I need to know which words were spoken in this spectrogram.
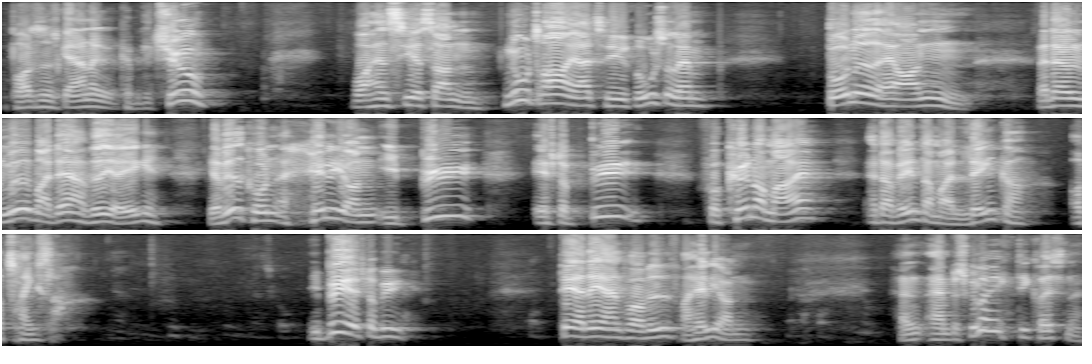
Apostlenes Gerne kapitel 20, hvor han siger sådan, Nu drager jeg til Jerusalem, bundet af ånden. Hvad der vil møde mig der, ved jeg ikke. Jeg ved kun, at Helligånden i by efter by forkynder mig, at der venter mig lænker og trængsler. I by efter by. Det er det, han får at vide fra Helligånden. Han, han beskylder ikke de kristne.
